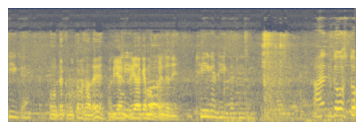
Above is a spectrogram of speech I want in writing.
ਠੀਕ ਹੈ। ਹੁਣ ਤੇ ਕਬੂਤਰ ਲਿਖਾ ਦੇ ਵੀ ਐਂਟਰੀ ਆ ਕੇ ਮੌਕੇ ਦੇ ਦੇ। ਠੀਕ ਹੈ ਠੀਕ ਹੈ ਠੀਕ ਹੈ। ਹਾਂਜੀ ਦੋਸਤੋ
